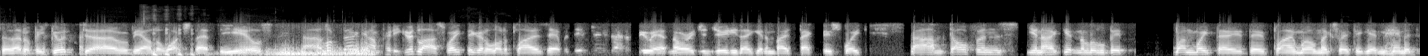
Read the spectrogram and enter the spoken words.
so that'll be good. Uh, we'll be able to watch that, the Eels. Uh, look, they're going pretty good last week. They've got a lot of players out with injuries. They had a few out in Origin duty. They get them both back this week. Um, Dolphins, you know, getting a little bit. One week they, they're playing well, next week they're getting hammered.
